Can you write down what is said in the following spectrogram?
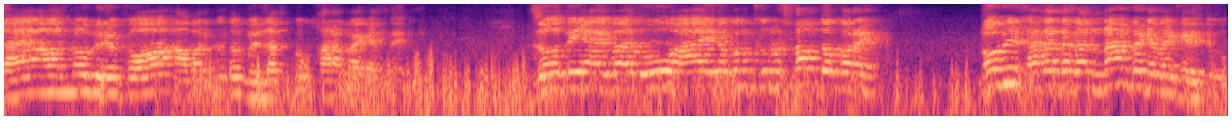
যায় আমার নবীর ক আমার কিন্তু মেজাজ খুব খারাপ হয়ে গেছে। যদি একবার ও আয় এরকম কোন শব্দ করে, নবীর খাতা নাম বেটে বের করে দেবো।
